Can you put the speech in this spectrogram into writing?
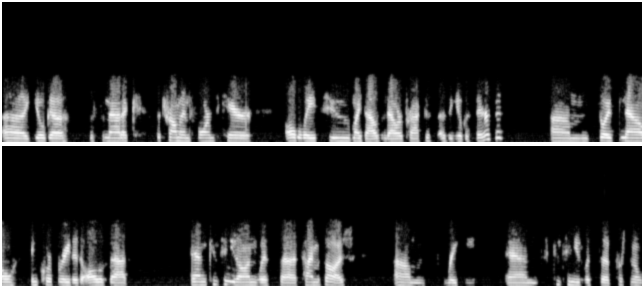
uh, yoga, the somatic, the trauma informed care, all the way to my thousand hour practice as a yoga therapist. Um, so I've now incorporated all of that and continued on with uh, Thai massage, um, Reiki, and continued with the personal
